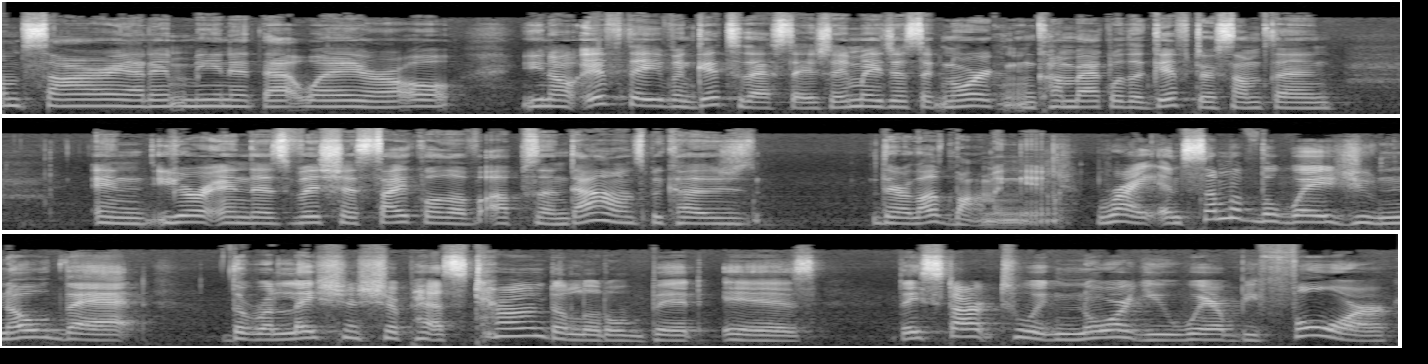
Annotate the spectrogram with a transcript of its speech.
I'm sorry, I didn't mean it that way. Or, oh, you know, if they even get to that stage, they may just ignore it and come back with a gift or something and you're in this vicious cycle of ups and downs because they're love bombing you. Right. And some of the ways you know that the relationship has turned a little bit is they start to ignore you, where before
